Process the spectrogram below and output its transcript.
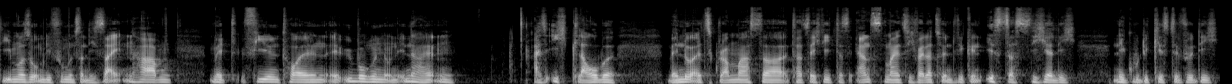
die immer so um die 25 Seiten haben, mit vielen tollen äh, Übungen und Inhalten. Also ich glaube, wenn du als Scrum Master tatsächlich das ernst meinst, sich weiterzuentwickeln, ist das sicherlich eine gute Kiste für dich.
